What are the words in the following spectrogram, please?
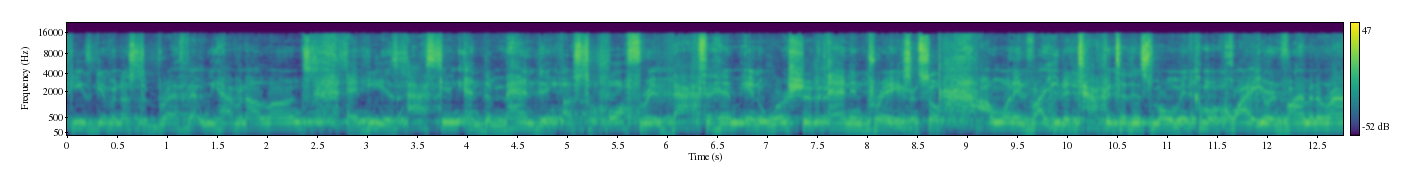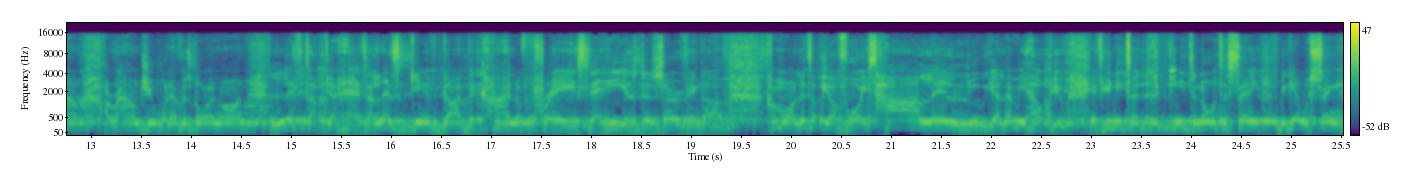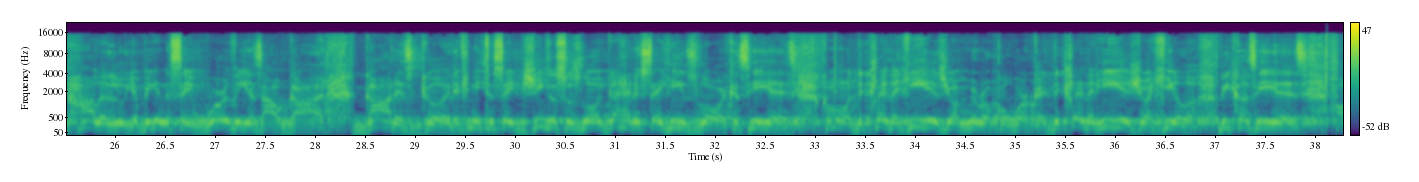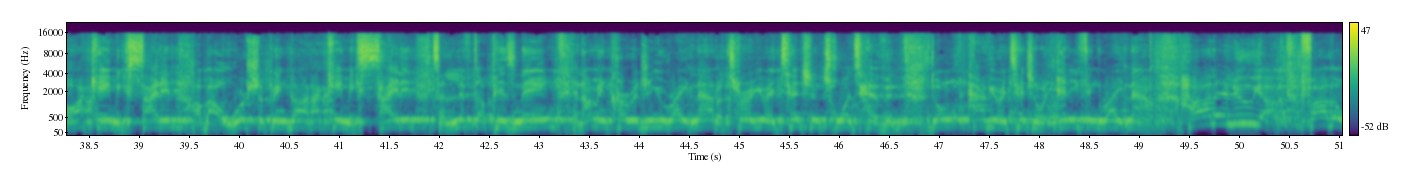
He's given us the breath that we have in our lungs, and he is asking and demanding us to offer it back to him in worship and in praise. And so I want to invite you to tap into this moment. Come on, quiet your environment around around you, whatever's going on. Lift up your hands and let's give God the kind of praise that he is deserving of. Come on, lift up your voice. Hallelujah. Let me help you. If you need to you need to know what to say, begin with saying hallelujah. Begin to say worthy is our God. God is good. If you need to say Jesus is Lord, go ahead and say he's Lord because he is. Come on, declare that he is your miracle worker. Declare that he is your healer because he is. Oh, I came excited about worshiping God. I came excited to lift up his name, and I'm encouraging you right now to turn your attention towards heaven. Don't have your attention on anything right now. Hallelujah.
